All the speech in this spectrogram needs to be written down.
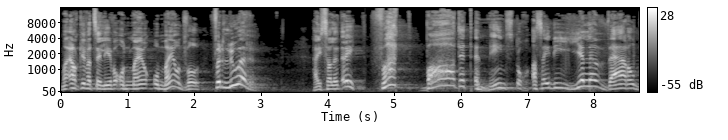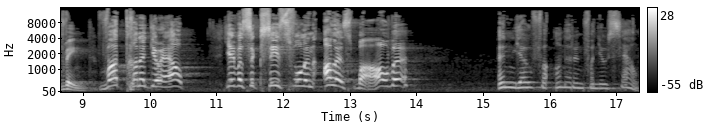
Maar elkeen wat sy lewe om my om my ontwil verloor, hy sal dit red. Wat baat dit 'n mens tog as hy die hele wêreld wen? Wat gaan dit jou help? Jy was suksesvol in alles behalwe in jou verandering van jouself.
